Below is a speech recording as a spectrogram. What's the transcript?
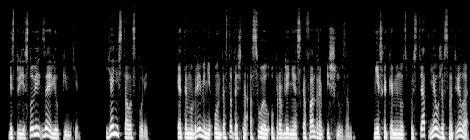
— без предисловий заявил Пинки. Я не стала спорить. К этому времени он достаточно освоил управление скафандром и шлюзом. Несколько минут спустя я уже смотрела,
